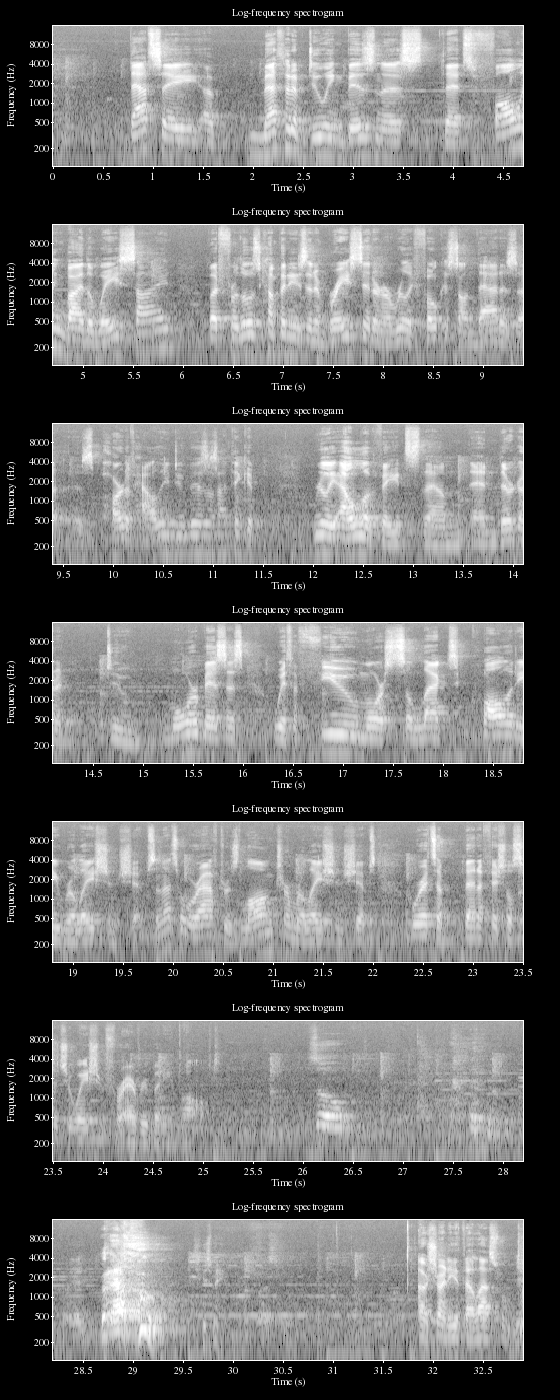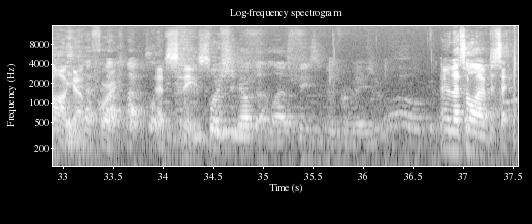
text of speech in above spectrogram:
that's a, a method of doing business that's falling by the wayside. But for those companies that embrace it and are really focused on that as, a, as part of how they do business, I think it really elevates them and they're going to do more business with a few more select quality relationships. And that's what we're after is long-term relationships where it's a beneficial situation for everybody involved. So, Excuse me. I was trying to get that last talk out before I had to sneeze. Pushing out that last piece of information. Oh. And that's all I have to say.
